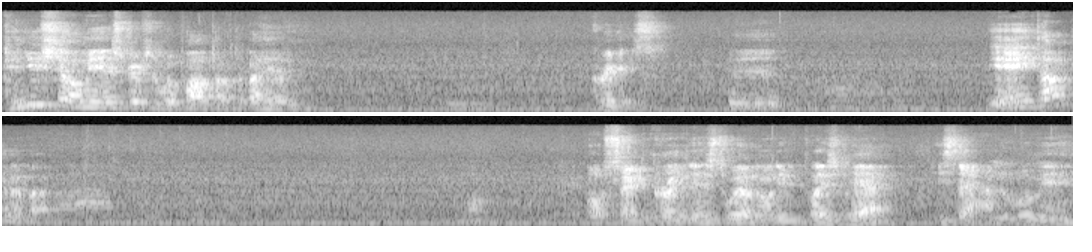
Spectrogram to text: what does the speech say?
"Can you show me in Scripture where Paul talked about heaven?" Crickets. Mm-hmm. He ain't talking about it. Oh, 2 Corinthians 12, the only place we have. He said, I knew a man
